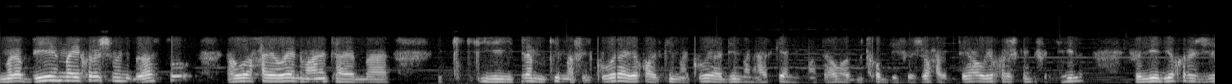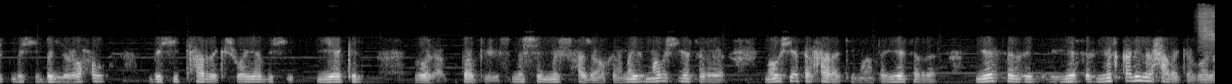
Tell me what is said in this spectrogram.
مربيه ما يخرجش من بلاصتو هو حيوان معناتها يتلم كيما في الكورة يقعد كيما كورة ديما نهار كامل معناتها هو متخبي في الجحر بتاعه ويخرج كان في الليل في الليل يخرج باش يبل روحه باش يتحرك شوية باش ياكل. voilà pas plus مش مش حاجة أخرى. ما- ماهوش ياسر ماهوش ياسر حركي معناتها. ياسر ياسر ياسر مش قليل الحركة. voilà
